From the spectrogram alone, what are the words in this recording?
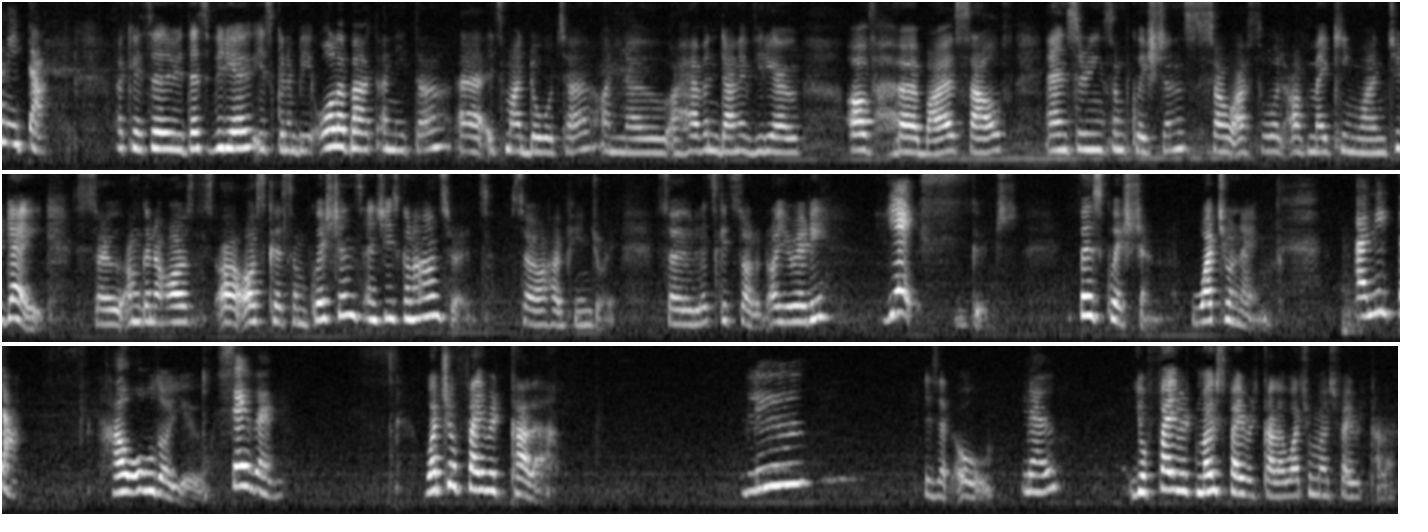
Anita. Okay, so this video is going to be all about Anita. Uh, it's my daughter. I know I haven't done a video of her by herself answering some questions so I thought of making one today so I'm gonna ask uh, ask her some questions and she's gonna answer it so I hope you enjoy so let's get started are you ready Yes. good first question what's your name Anita. How old are you Seven. what's your favorite color Blue. is that all No. your favorite most favorite color what's your most favorite color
